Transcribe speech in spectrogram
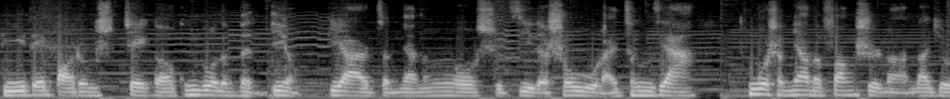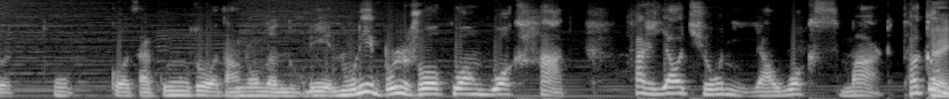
第一得保证这个工作的稳定，第二怎么样能够使自己的收入来增加？通过什么样的方式呢？那就是通过在工作当中的努力。努力不是说光 work hard，它是要求你要 work smart，它更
